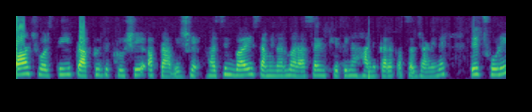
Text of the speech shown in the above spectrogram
પાંચ વર્ષથી પ્રાકૃતિક કૃષિ અપનાવી છે. હસીનભાઈ સેમિનારમાં રાસાયણિક ખેતીના હાનિકારક અસર જાણીને તે છોડી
